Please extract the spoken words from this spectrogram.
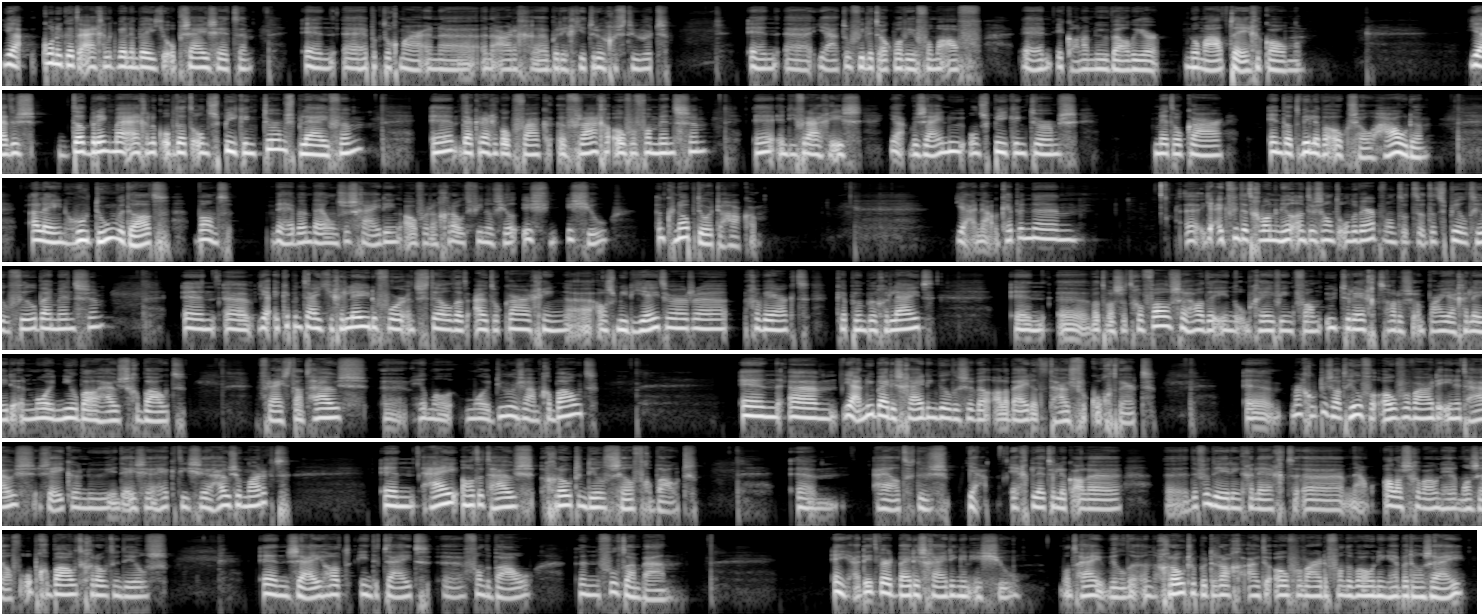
ja, kon ik het eigenlijk wel een beetje opzij zetten. En uh, heb ik toch maar een, uh, een aardig uh, berichtje teruggestuurd. En ja, toen viel het ook wel weer van me af. En ik kan hem nu wel weer normaal tegenkomen. Ja, dus dat brengt mij eigenlijk op dat on speaking terms blijven. Eh, daar krijg ik ook vaak uh, vragen over van mensen. Eh, en die vraag is, ja, we zijn nu on speaking terms met elkaar en dat willen we ook zo houden. Alleen hoe doen we dat? Want we hebben bij onze scheiding over een groot financieel issue een knoop door te hakken. Ja, nou, ik heb een. Ehm, eh, ja, ik vind het gewoon een heel interessant onderwerp, want dat, dat speelt heel veel bij mensen. En uh, ja, ik heb een tijdje geleden voor een stel dat uit elkaar ging uh, als mediator gewerkt. Ik heb hun begeleid. En wat was het geval? Ze hadden in de omgeving van Utrecht, hadden ze een paar jaar geleden een mooi nieuwbouwhuis gebouwd. Vrijstaand huis, helemaal mooi duurzaam gebouwd. En um, ja, nu bij de scheiding wilden ze wel allebei dat het huis verkocht werd. Uh, maar goed, er zat heel veel overwaarde in het huis, zeker nu in deze hectische huizenmarkt. En hij had het huis grotendeels zelf gebouwd. Um, hij had dus ja, echt letterlijk alle, uh, de fundering gelegd. Uh, nou, alles gewoon helemaal zelf opgebouwd, grotendeels. En zij had in de tijd uh, van de bouw een fulltime baan. En ja, dit werd bij de scheiding een issue, want hij wilde een groter bedrag uit de overwaarde van de woning hebben dan zij.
